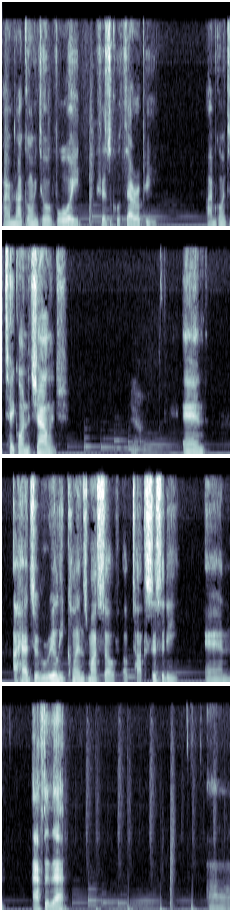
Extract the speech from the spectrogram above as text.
I am not going to avoid physical therapy. I'm going to take on the challenge. Yeah. And I had to really cleanse myself of toxicity and after that, uh,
